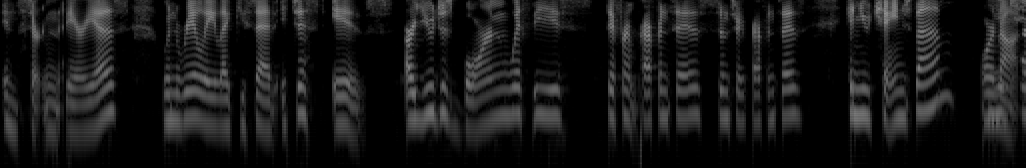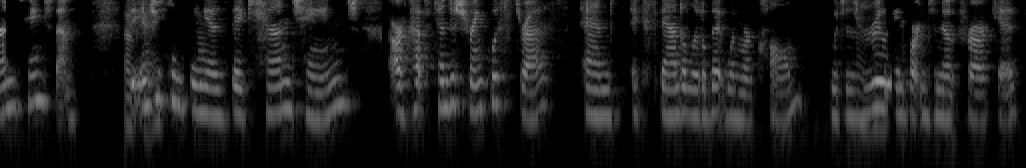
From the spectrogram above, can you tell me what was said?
in certain areas when really like you said it just is are you just born with these different preferences sensory preferences can you change them or you not can change them okay. the interesting thing is they can change our cups tend to shrink with stress and expand a little bit when we're calm which is mm-hmm. really important to note for our kids.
